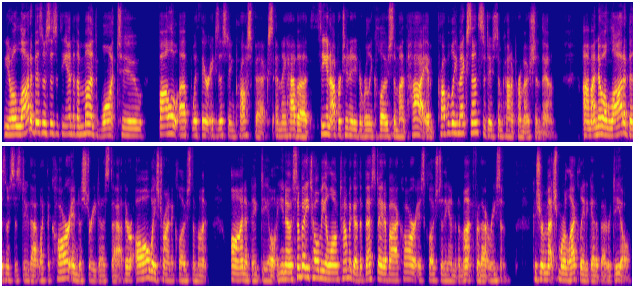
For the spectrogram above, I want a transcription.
You know, a lot of businesses at the end of the month want to follow up with their existing prospects and they have a see an opportunity to really close the month high. It probably makes sense to do some kind of promotion then. Um, I know a lot of businesses do that, like the car industry does that. They're always trying to close the month on a big deal. You know, somebody told me a long time ago the best day to buy a car is close to the end of the month for that reason, because you're much more likely to get a better deal.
